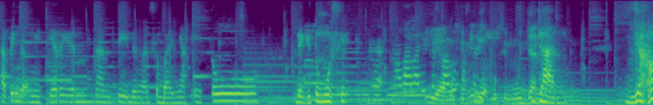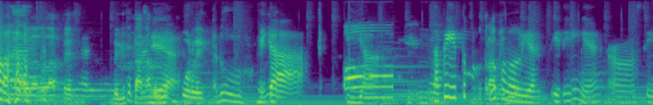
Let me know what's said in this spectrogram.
tapi nggak mikirin nanti dengan sebanyak itu. Udah gitu musim lala itu Iya, selalu musimnya juga musim hujan. hujan. Ya, Lalala Fest. Iya, Udah gitu tanah Iya. berlumpur. ya. Aduh, kayaknya ya. Iya. Oh, Mm-mm. Tapi itu lu kalau lihat ininya eh, si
